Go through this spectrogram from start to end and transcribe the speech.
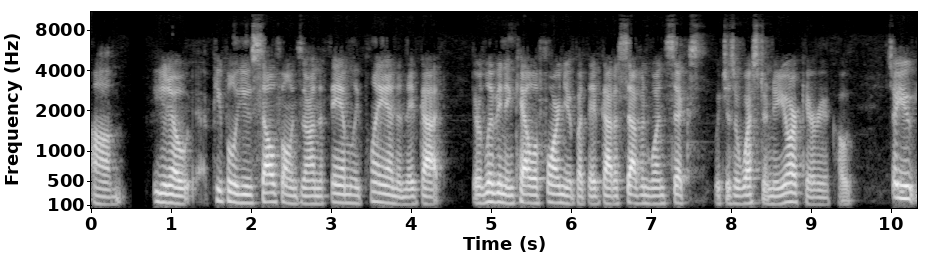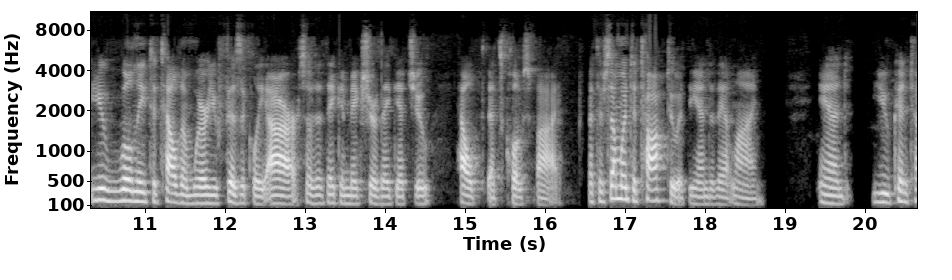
um, you know, people use cell phones. They're on the family plan, and they've got they're living in California, but they've got a 716, which is a Western New York area code. So you, you will need to tell them where you physically are so that they can make sure they get you help that's close by. But there's someone to talk to at the end of that line. And you can t-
